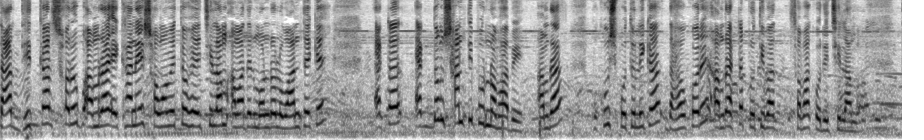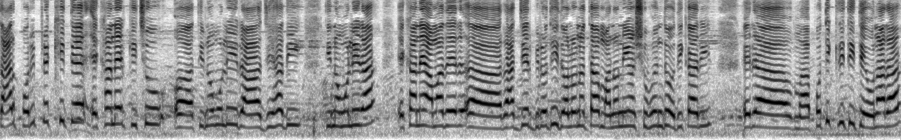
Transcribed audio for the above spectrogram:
তার ধিৎকার স্বরূপ আমরা এখানে সমবেত হয়েছিলাম আমাদের মণ্ডল ওয়ান থেকে। একটা একদম শান্তিপূর্ণভাবে আমরা কুশ পতলিকা দাহ করে আমরা একটা প্রতিবাদ সভা করেছিলাম। তার পরিপ্রেক্ষিতে এখানের কিছু আহ, তৃণমূলী রা- জেহাদি তৃণমূলীরা এখানে আমাদের রাজ্যের বিরোধী দলনেতা মাননীয় শুভেন্দু অধিকারী এর প্রতিকৃতিতে ওনারা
